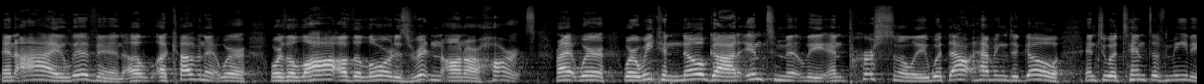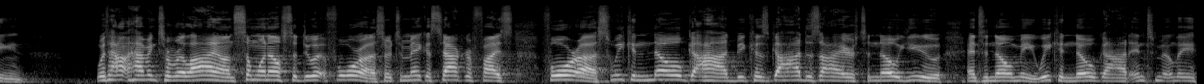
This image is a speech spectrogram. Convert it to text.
and I live in, a, a covenant where, where the law of the Lord is written on our hearts, right? Where, where we can know God intimately and personally without having to go into a tent of meeting, without having to rely on someone else to do it for us or to make a sacrifice for us. We can know God because God desires to know you and to know me. We can know God intimately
